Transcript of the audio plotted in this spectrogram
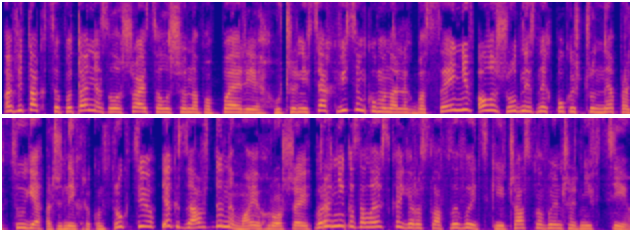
А відтак це питання залишається лише на папері. У Чернівцях вісім комунальних басейнів, але жодний з них поки що не працює, адже на їх реконструкцію, як завжди, немає грошей. Вероніка Залевська, Ярослав Левицький. Час новин Чернівці.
